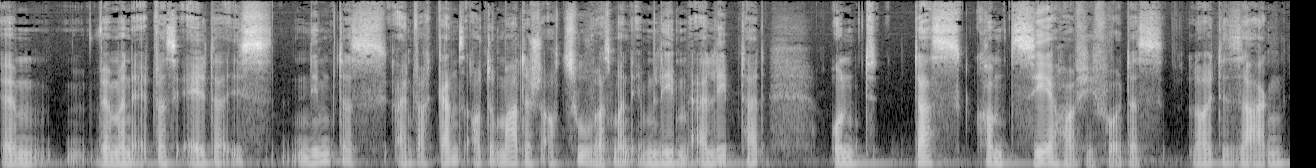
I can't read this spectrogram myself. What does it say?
ähm, wenn man etwas älter ist, nimmt das einfach ganz automatisch auch zu, was man im Leben erlebt hat. Und das kommt sehr häufig vor, dass Leute sagen,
